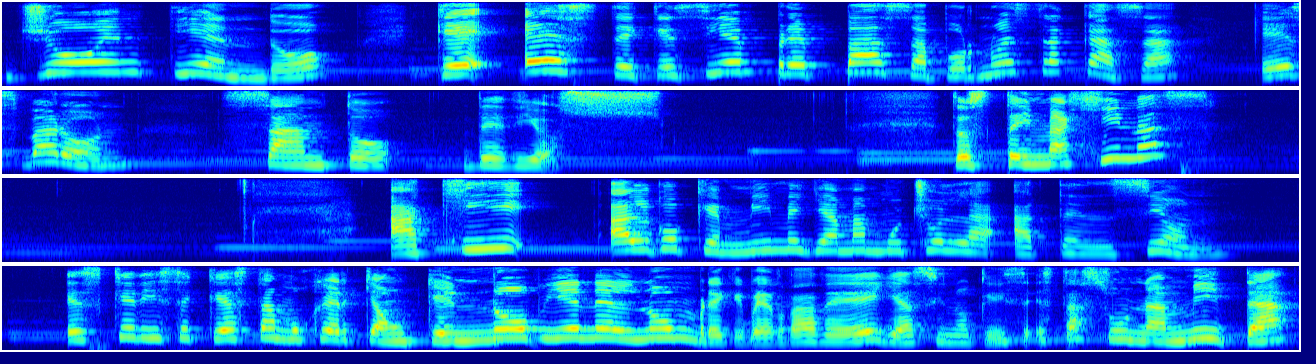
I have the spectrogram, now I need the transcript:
yo entiendo que este que siempre pasa por nuestra casa es varón santo de Dios. Entonces, ¿te imaginas? Aquí algo que a mí me llama mucho la atención es que dice que esta mujer, que aunque no viene el nombre, ¿verdad? De ella, sino que dice, esta tsunamita,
